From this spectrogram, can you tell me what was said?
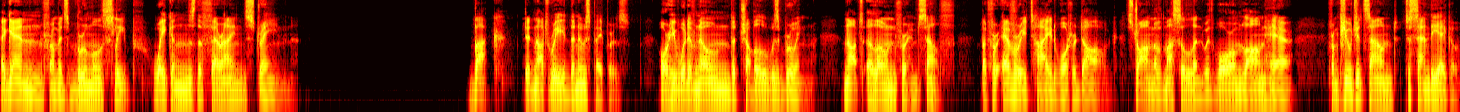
again from its brumal sleep wakens the ferine strain. Buck did not read the newspapers or he would have known the trouble was brewing, not alone for himself, but for every tidewater dog, strong of muscle and with warm, long hair, from Puget Sound to San Diego.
